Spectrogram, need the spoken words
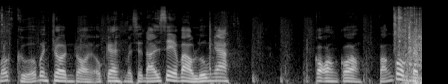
Mở cửa bên trên rồi. Ok mình sẽ đẩy xe vào luôn nha. Còn còn vẫn còn địch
